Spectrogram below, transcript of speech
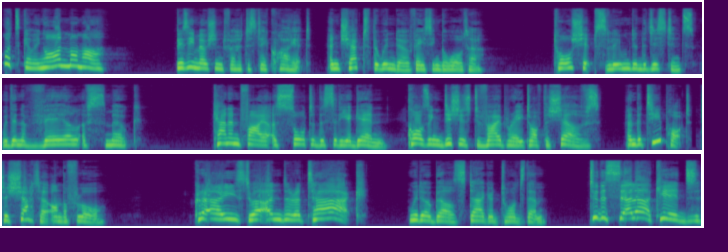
What's going on, Mamma? Busy motioned for her to stay quiet and checked the window facing the water. Tall ships loomed in the distance within a veil of smoke. Cannon fire assaulted the city again, causing dishes to vibrate off the shelves and the teapot to shatter on the floor. Christ, we're under attack! Widow Bell staggered towards them. To the cellar, kids!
